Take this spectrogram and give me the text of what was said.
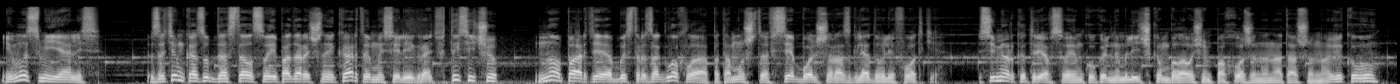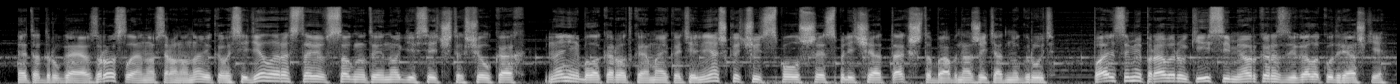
И мы смеялись. Затем Казуб достал свои подарочные карты, мы сели играть в тысячу, но партия быстро заглохла, потому что все больше разглядывали фотки. Семерка, тряв своим кукольным личиком, была очень похожа на Наташу Новикову. Эта другая взрослая, но все равно Новикова сидела, расставив согнутые ноги в сетчатых чулках. На ней была короткая майка-тельняшка, чуть сползшая с плеча так, чтобы обнажить одну грудь. Пальцами правой руки семерка раздвигала кудряшки –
